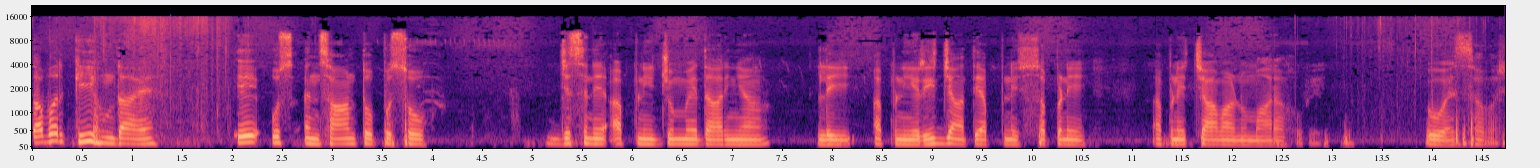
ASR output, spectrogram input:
ਸਬਰ ਕੀ ਹੁੰਦਾ ਹੈ? ਇਹ ਉਸ ਇਨਸਾਨ ਤੋਂ ਪੁੱਛੋ ਜਿਸ ਨੇ ਆਪਣੀ ਜ਼ਿੰਮੇਵਾਰੀਆਂ ਲਈ ਆਪਣੀ ਰੀਝਾਂ ਤੇ ਆਪਣੇ ਸੁਪਨੇ, ਆਪਣੇ ਚਾਵਾਂ ਨੂੰ ਮਾਰਾ ਹੋਵੇ। ਉਹ ਹੈ ਸਬਰ।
